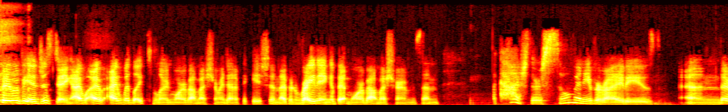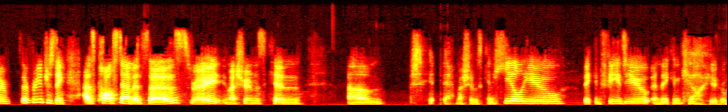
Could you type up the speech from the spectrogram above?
but it would be interesting. I, I I would like to learn more about mushroom identification. I've been writing a bit more about mushrooms, and gosh, there's so many varieties, and they're they're pretty interesting. As Paul Stamets says, right? Mushrooms can um, mushrooms can heal you, they can feed you, and they can kill you.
